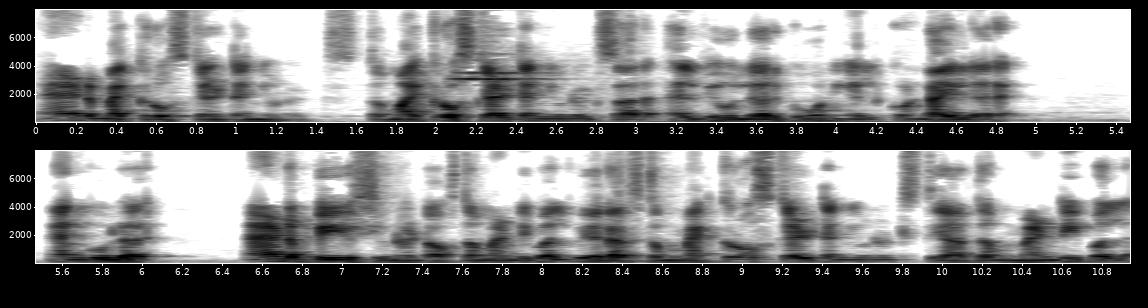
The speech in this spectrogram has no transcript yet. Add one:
and macroskeleton units. The microskeleton units are alveolar, gonial, condylar, angular and base unit of the mandible whereas the macroskeleton units they are the mandible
